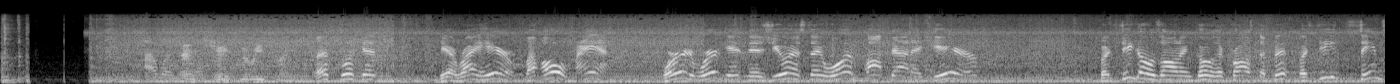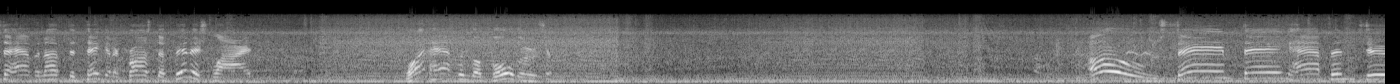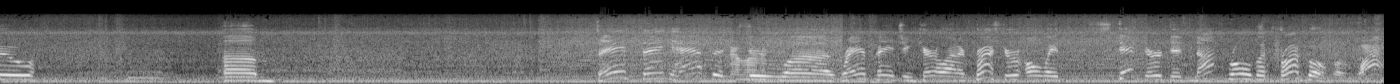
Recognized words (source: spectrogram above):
I let's was check the replay. Let's look at, yeah, right here. But, oh, man. We're, we're getting this USA 1 popped out of gear. But she goes on and goes across the fit, but she seems to have enough to take it across the finish line. What happened to Bulldozer? Oh, same thing happened to um same thing happened to uh, Rampage and Carolina Crusher, only Stender did not roll the truck over. Wow.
